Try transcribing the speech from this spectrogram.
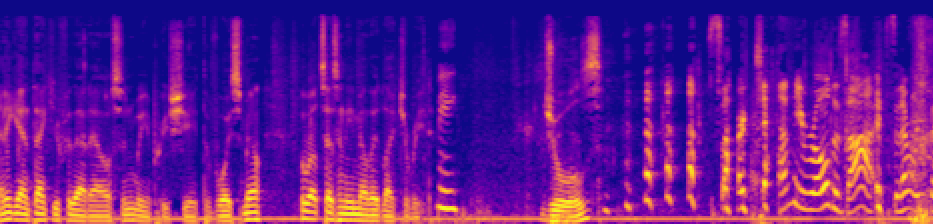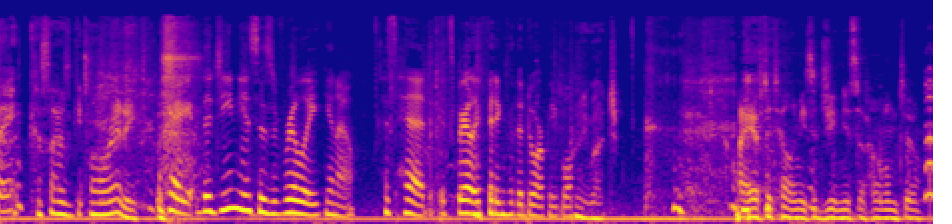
And again, thank you for that, Allison. We appreciate the voicemail. Who else has an email they'd like to read? Me. Jules. Sorry, John. He rolled his eyes and everything. Because I was getting already. Okay, the genius is really, you know, his head. It's barely fitting through the door, people. Pretty much. I have to tell him he's a genius at home too.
